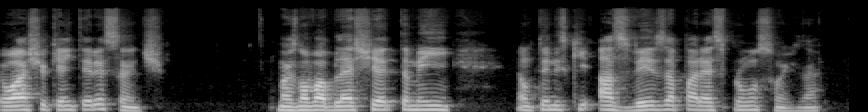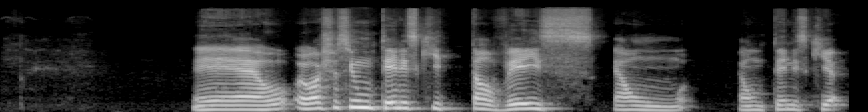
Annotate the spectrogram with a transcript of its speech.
eu acho que é interessante. Mas Nova Blast é também é um tênis que às vezes aparece promoções, né? É, eu, eu acho assim um tênis que talvez é um, é um tênis que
